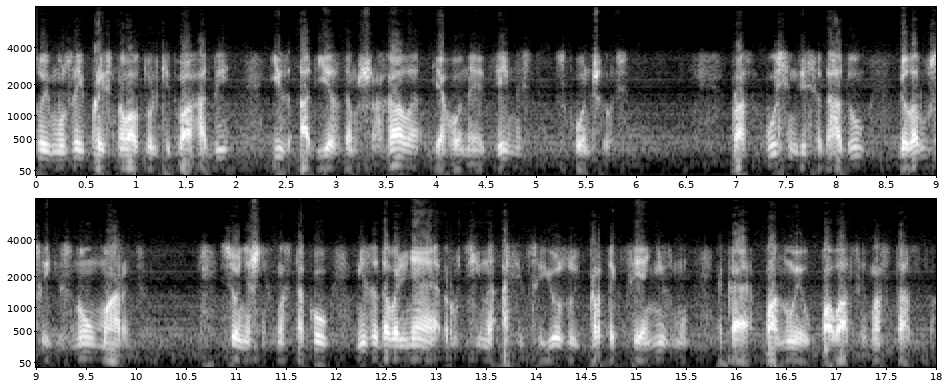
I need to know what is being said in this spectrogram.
той музей праіснаваў толькі два гады і з ад'ездам шагала ягоная дзейнасць скончылася. Праз 80 гадоў беларусы ізноў мараць. Сённяшніх мастакоў не задавальняе руціна афіцыёзу і пратэкцыянізму, якая пануе ў палацы мастацтва.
